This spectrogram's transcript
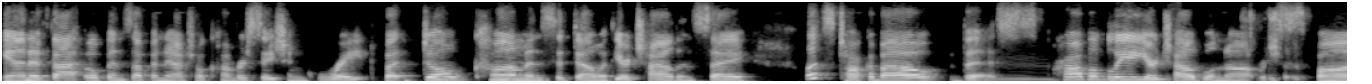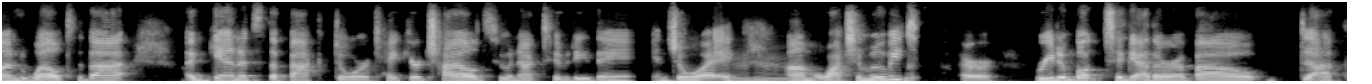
And if that opens up a natural conversation, great. But don't come and sit down with your child and say, let's talk about this. Probably your child will not respond well to that. Again, it's the back door. Take your child to an activity they enjoy. Um, watch a movie together. Read a book together about death,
